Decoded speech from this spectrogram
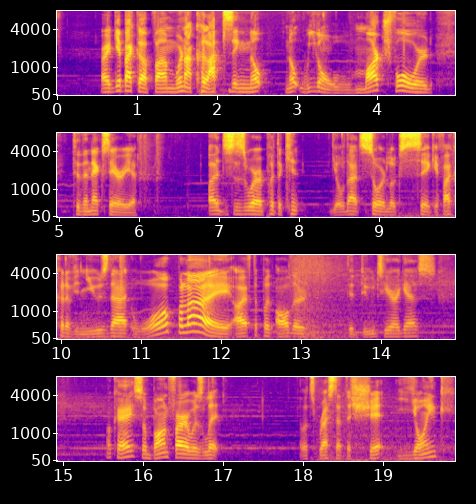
All right, get back up, fam. We're not collapsing. Nope. Nope. We gonna march forward to the next area. Uh, this is where I put the. Yo, that sword looks sick. If I could have used that, whoopalai. I have to put all the the dudes here, I guess. Okay, so bonfire was lit. Let's rest at the shit. Yoink.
